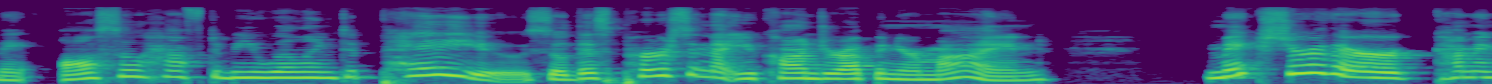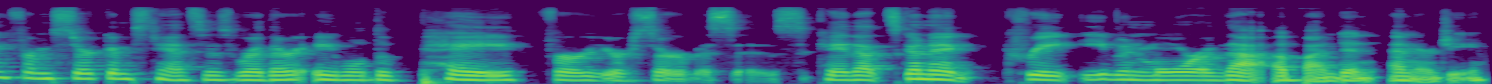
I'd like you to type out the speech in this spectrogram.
They also have to be willing to pay you. So, this person that you conjure up in your mind make sure they're coming from circumstances where they're able to pay for your services. Okay, that's going to create even more of that abundant energy.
